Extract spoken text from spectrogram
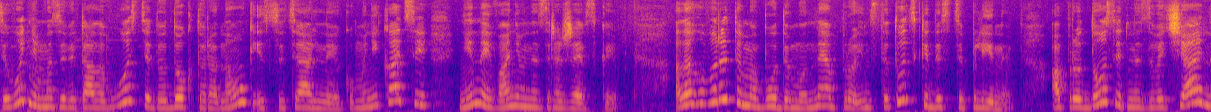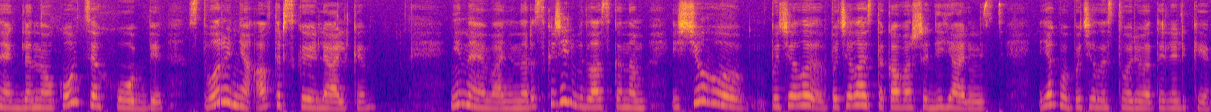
Сьогодні ми завітали в гості до доктора наук із соціальної комунікації Ніни Іванівни Зражевської. Але говорити ми будемо не про інститутські дисципліни, а про досить незвичайне, як для науковця, хобі створення авторської ляльки. Ніна Іванівна, розкажіть, будь ласка, нам, із чого почала, почалась така ваша діяльність? Як ви почали створювати ляльки?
